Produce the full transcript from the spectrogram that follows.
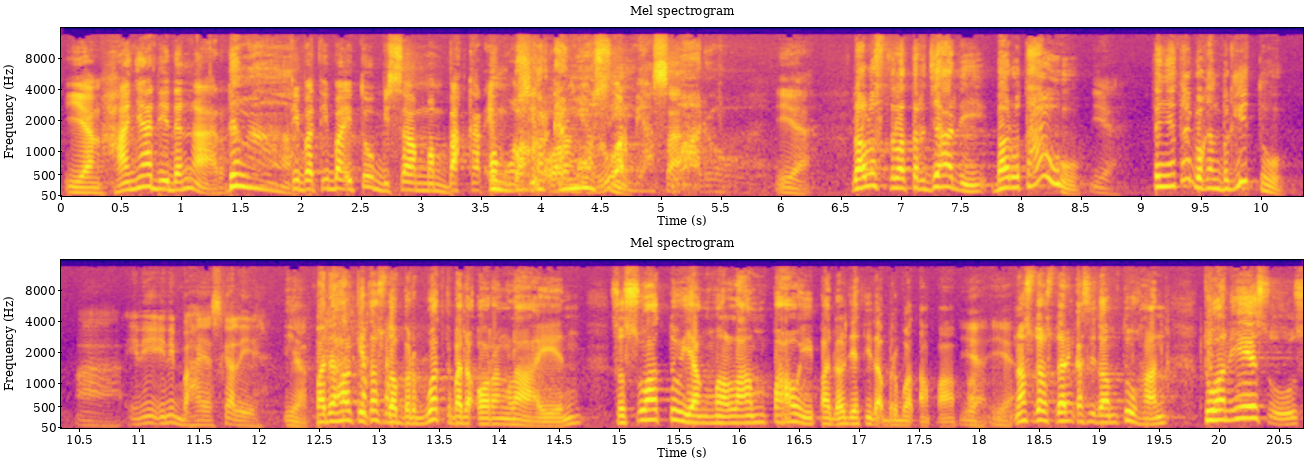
yang hanya didengar, Dengar. tiba-tiba itu bisa membakar emosi Membakar orang yang emosi. luar biasa. Waduh. Iya. Lalu setelah terjadi, baru tahu. Iya. Ternyata bukan begitu. Ah, ini ini bahaya sekali ya. Ya, padahal kita sudah berbuat kepada orang lain sesuatu yang melampaui padahal dia tidak berbuat apa-apa. Ya, ya. Nah, saudara-saudara yang kasih dalam Tuhan, Tuhan Yesus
